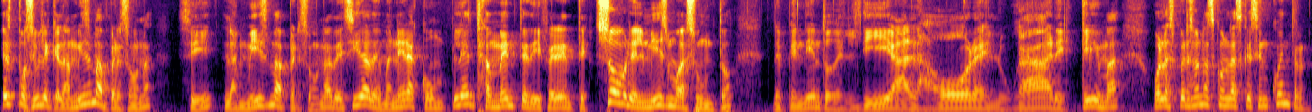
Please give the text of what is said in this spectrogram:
es posible que la misma persona, sí, la misma persona decida de manera completamente diferente sobre el mismo asunto, dependiendo del día, la hora, el lugar, el clima o las personas con las que se encuentran.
